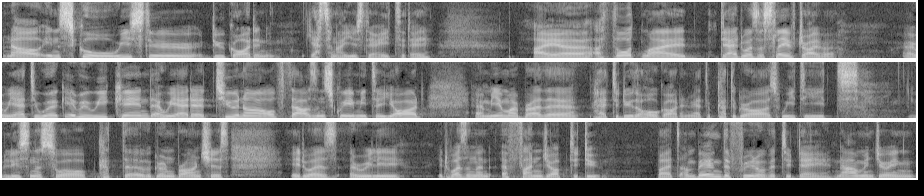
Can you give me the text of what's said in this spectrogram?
Now, in school, we used to do gardening. Yes, and I used to hate it, eh? I, uh, I thought my dad was a slave driver. Uh, we had to work every weekend, and we had a two and a half thousand square meter yard. And me and my brother had to do the whole garden. We had to cut the grass, weed eat, loosen the soil, cut the overgrown branches. It was a really, it wasn't an, a fun job to do. But I'm bearing the fruit of it today. Now I'm enjoying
